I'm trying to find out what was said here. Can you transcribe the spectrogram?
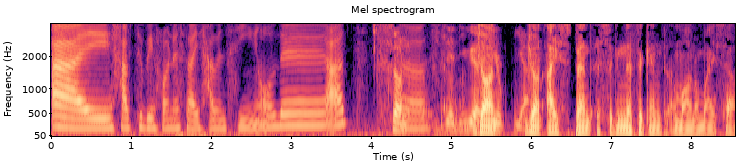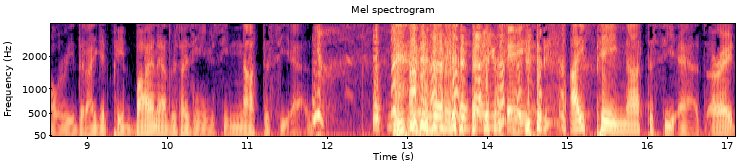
I have to be honest, I haven't seen all the ads. so, uh, so- did you John, you- yeah. John, I spend a significant amount of my salary that I get paid by an advertising agency not to see ads. Yeah, you pay. I pay not to see ads. All right.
